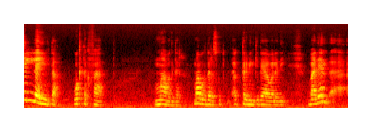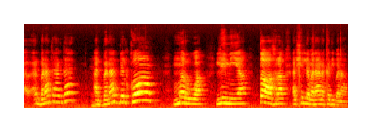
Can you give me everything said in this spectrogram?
إلا أنت. وقتك فات. ما بقدر. ما بقدر أسكت أكتر من كده يا ولدي. بعدين البنات راقدات البنات بالكوم. مروة لميا طاهرة. الحله ملانه كدي بنات.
